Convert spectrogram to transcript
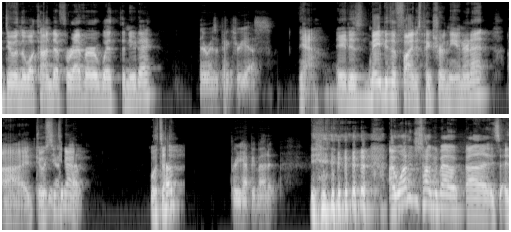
doing the Wakanda Forever with the New Day. There is a picture, yes. Yeah, it is maybe the finest picture on the internet. Uh, go Pretty seek it out. What's up? Pretty happy about it. I wanted to talk about uh, uh,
